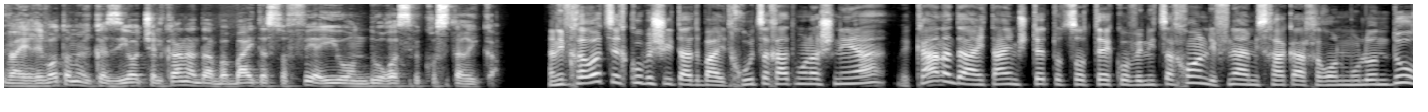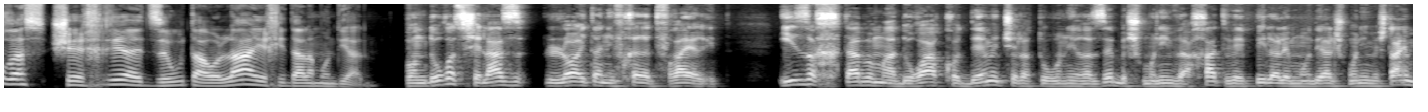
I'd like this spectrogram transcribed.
והיריבות המרכזיות של קנדה בבית הסופי היו הונדורס וקוסטה ריקה. הנבחרות שיחקו בשיטת בית חוץ אחת מול השנייה, וקנדה הייתה עם שתי תוצאות תיקו וניצחון לפני המשחק האחרון מול הונדורס, שהכריע את זהות העולה היחידה למונדיאל. הונדורס של אז לא הייתה נבחרת פריירית. היא זכתה במהדורה הקודמת של הטורניר הזה ב-81 והעפילה למונדיאל 82,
